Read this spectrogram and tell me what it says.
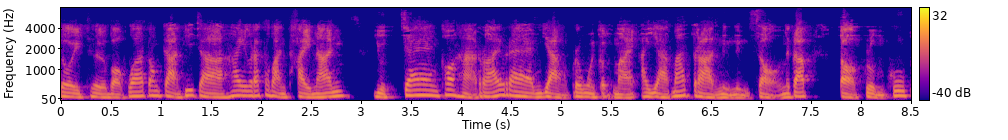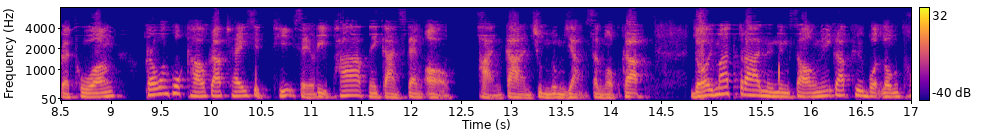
โดยเธอบอกว่าต้องการที่จะให้รัฐบาลไทยนั้น หยุดแจ้งข้อหาร้ายแรงอย่างประมวลกฎหมายอาญามาตรา 112 นะครับ ต่อกลุ่มผู้ประท้วง เพราะว่าพวกเขาครับใช้สิทธิเสรีภาพในการแสดงออกผ่านการชุมนุมอย่างสงบครับ โดยมาตรา1นึนี้ครับคือบทลงโท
